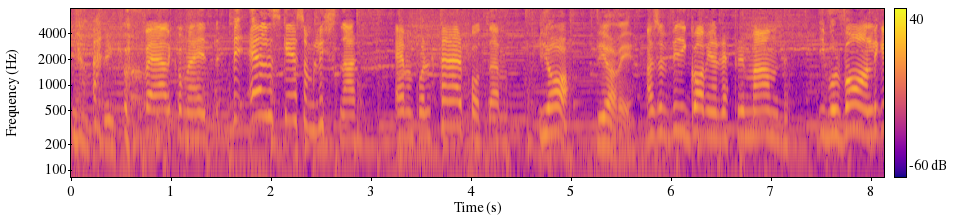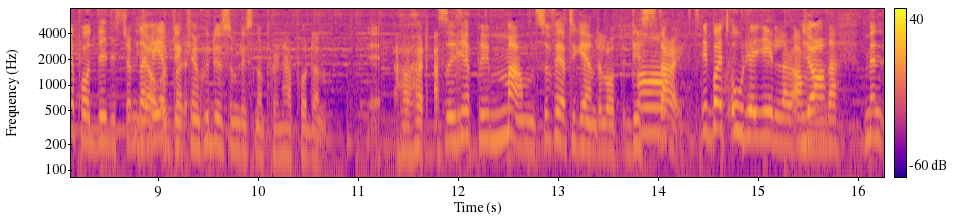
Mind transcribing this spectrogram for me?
Bingo. Välkomna hit. Älskar er som lyssnar även på den här podden. Ja, det gör vi. Alltså vi gav ju en reprimand i vår vanliga podd Widerström Ja, Dahlén och det för- kanske du som lyssnar på den här podden eh, har hört. Alltså reprimand, Sofia tycker jag ändå låter, det är Ja, starkt. Det är bara ett ord jag gillar att Ja, använda. men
